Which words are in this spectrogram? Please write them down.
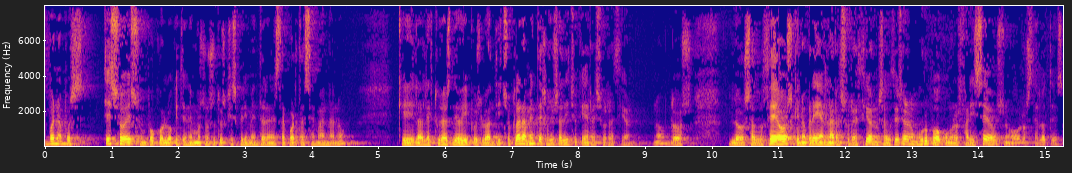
Bueno, pues eso es un poco lo que tenemos nosotros que experimentar en esta cuarta semana, ¿no? Que las lecturas de hoy pues lo han dicho. Claramente Jesús ha dicho que hay resurrección, ¿no? Los, los saduceos, que no creían en la resurrección, los saduceos eran un grupo como los fariseos o los celotes,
